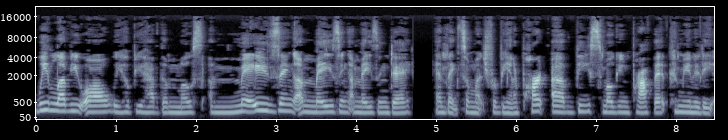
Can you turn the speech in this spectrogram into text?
We love you all. We hope you have the most amazing, amazing, amazing day. And thanks so much for being a part of the Smoking Prophet community.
